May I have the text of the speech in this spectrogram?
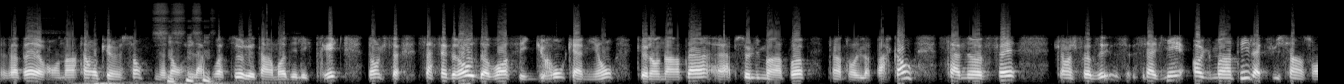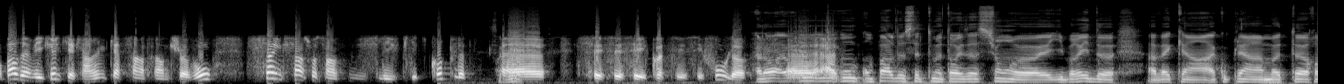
On n'entend aucun son. Mais non, la voiture est en mode électrique. Donc, ça, ça fait drôle de voir ces gros camions que l'on n'entend absolument pas quand on l'a. Par contre, ça n'a fait comment je peux dire, ça vient augmenter la puissance. On parle d'un véhicule qui a quand même 430 chevaux, 570 livres pieds de couple. Euh, c'est c'est fou là. Alors euh, on, on, parle de cette motorisation euh, hybride avec un accouplé à un moteur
